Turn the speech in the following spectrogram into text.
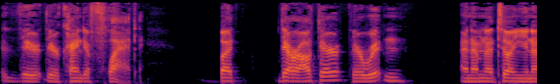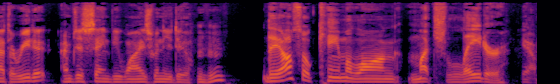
They're they're kind of flat. But they're out there, they're written, and I'm not telling you not to read it. I'm just saying be wise when you do. They also came along much later Yeah.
